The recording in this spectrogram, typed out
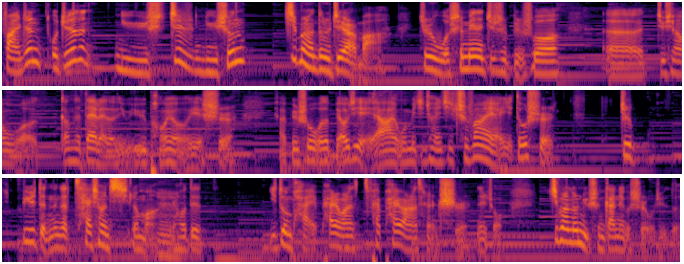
反正我觉得女这女生基本上都是这样吧，就是我身边的就是，比如说，呃，就像我刚才带来的有一位朋友也是，啊，比如说我的表姐呀，我们经常一起吃饭呀，也都是，就必须等那个菜上齐了嘛，然后得一顿拍，拍完了拍拍完了才能吃那种，基本上都女生干这个事儿，我觉得。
